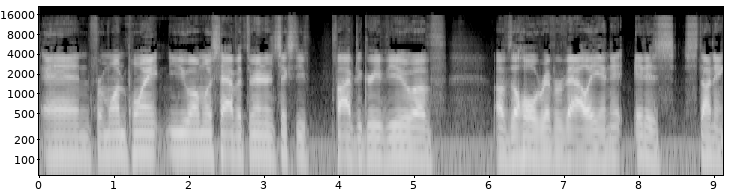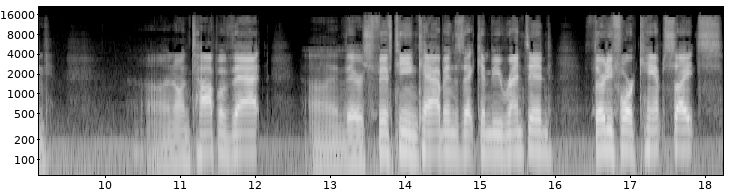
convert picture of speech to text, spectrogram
and from one point, you almost have a 360 five degree view of of the whole river valley, and it, it is stunning. Uh, and on top of that, uh, there's 15 cabins that can be rented, 34 campsites,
